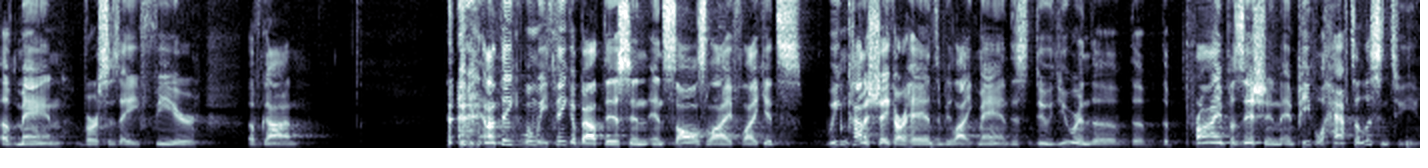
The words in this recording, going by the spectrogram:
of man versus a fear of God. and I think when we think about this in, in Saul's life, like it's, we can kind of shake our heads and be like, man, this dude, you were in the, the, the, prime position and people have to listen to you,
